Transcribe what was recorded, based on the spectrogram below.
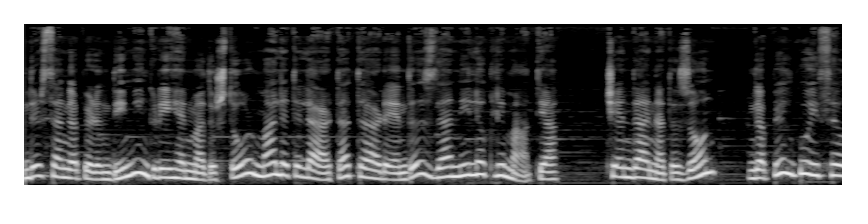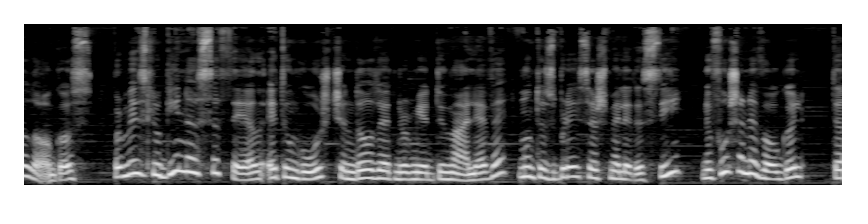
ndërsa nga perëndimi ngrihen madhështorë malet e larta të Arendës dhe Aniloklimatia, që e ndajnë atë zonë nga pellgu i Theologos. Përmes luginës së thellë e të ngushtë që ndodhet ndërmjet dy maleve, mund të zbresësh me lehtësi në fushën e vogël të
